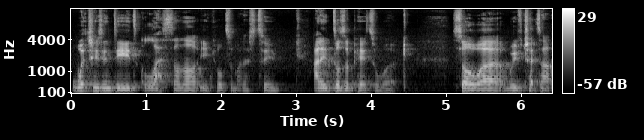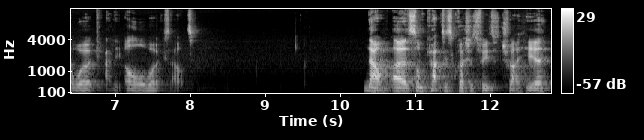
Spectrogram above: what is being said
which is indeed less than or equal to minus 2. And it does appear to work. So uh, we've checked out work and it all works out. Now, uh, some practice questions for you to try here.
